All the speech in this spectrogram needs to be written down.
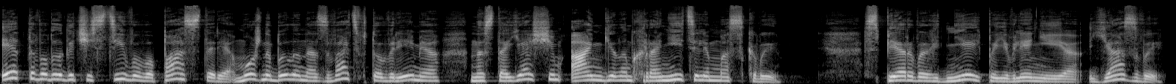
Этого благочестивого пастыря можно было назвать в то время настоящим ангелом-хранителем Москвы. С первых дней появления язвы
